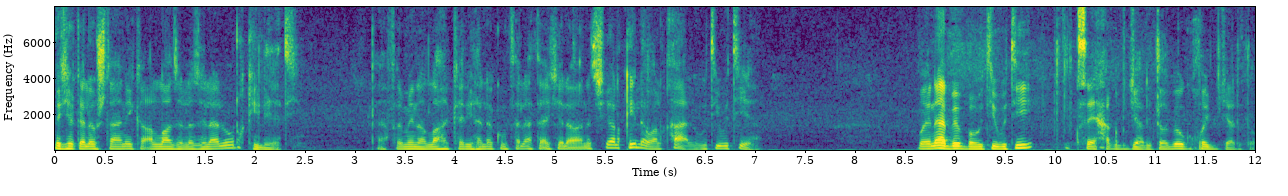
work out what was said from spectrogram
یەکێکە لەو شتانی کە الله جل جلال و ڕقی فرمين الله كره لكم ثلاثة وأنا شيء القيل والقال وتي وتيها وينا بب وتي وتي قصي حق بجاريتو بيوك خوي بجاريتو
